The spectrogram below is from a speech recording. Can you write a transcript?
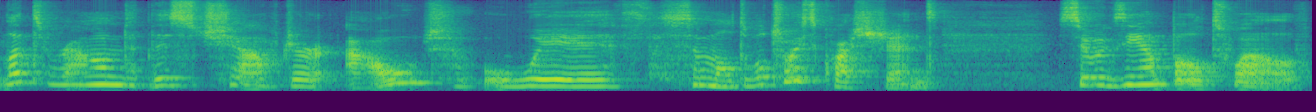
let's round this chapter out with some multiple choice questions. So example 12,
